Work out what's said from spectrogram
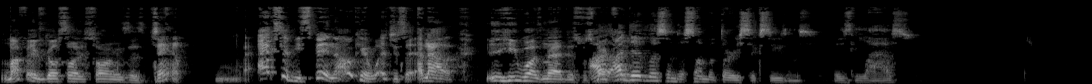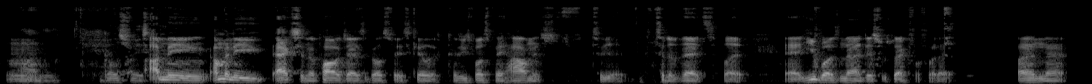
My favorite Ghostface song is his Champ. Actually, be spitting. I don't care what you say. Now he, he was mad disrespectful. I did listen to some of 36 Seasons, his last Mm. um, Ghostface. I mean, I'm gonna need action to apologize to Ghostface Killah because you're supposed to pay homage to the to the vets, but uh, he was not disrespectful for that. Other than that,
